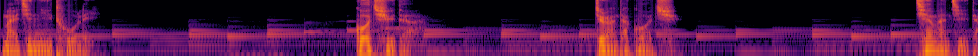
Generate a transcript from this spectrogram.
埋进泥土里，过去的就让它过去。千万记得，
